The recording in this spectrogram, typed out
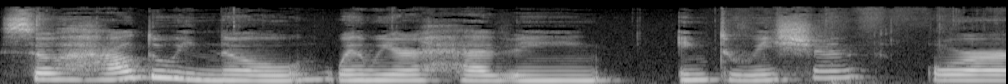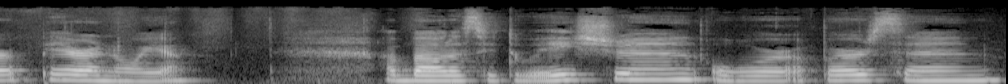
So, how do we know when we are having intuition or paranoia about a situation or a person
